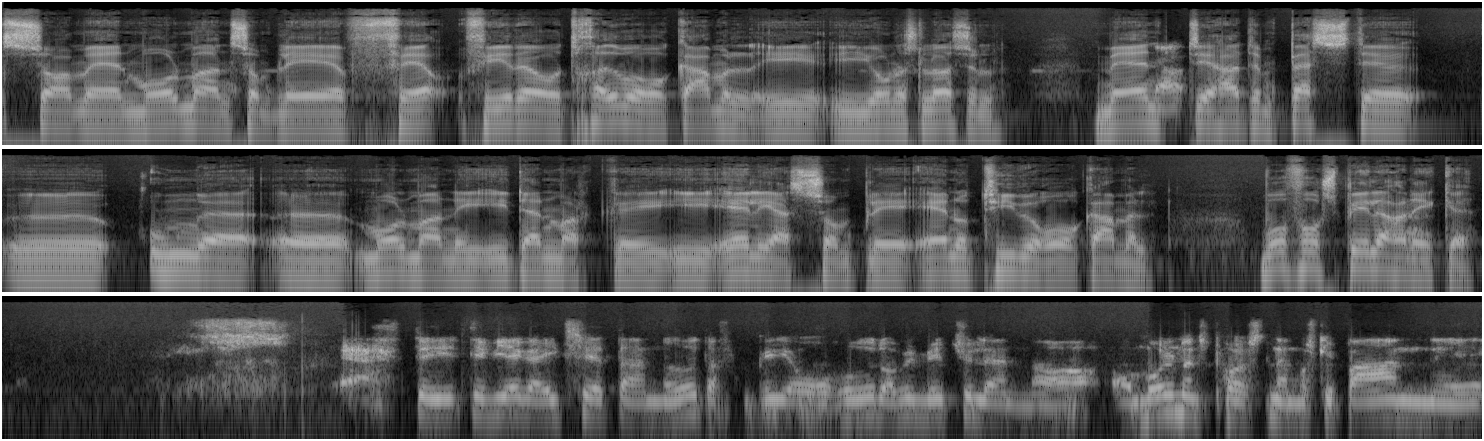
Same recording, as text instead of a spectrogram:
som en målmand, som blev fir- 34 år gammel i, i Jonas Løssel. Men ja. Det har den bedste øh, unge øh, målmand i, i Danmark, i Elias, som blev 21 år gammel. Hvorfor spiller han ikke? Ja, det, det virker ikke til, at der er noget, der fungerer overhovedet op i Midtjylland, og, og målmandsposten er måske bare en, øh,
